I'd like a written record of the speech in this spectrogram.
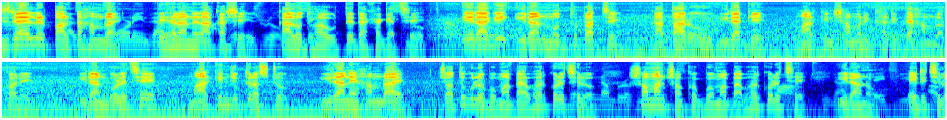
ইসরায়েলের পাল্টা হামলায় তেহরানের আকাশে কালো ধোঁয়া উঠতে দেখা গেছে। এর আগে ইরান মধ্যপ্রাচ্যে, কাতার ও ইরাকে মার্কিন সামরিক ঘাঁটিতে হামলা করে। ইরান বলেছে, মার্কিন যুক্তরাষ্ট্র ইরানে হামলায় যতগুলো বোমা ব্যবহার করেছিল, সমান সংখ্যক বোমা ব্যবহার করেছে ইরানও। এটি ছিল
